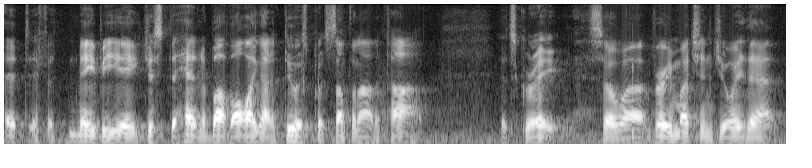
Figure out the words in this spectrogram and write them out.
it, if it may be a, just the head and above, all I got to do is put something on the top. It's great. So, uh, very much enjoy that.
